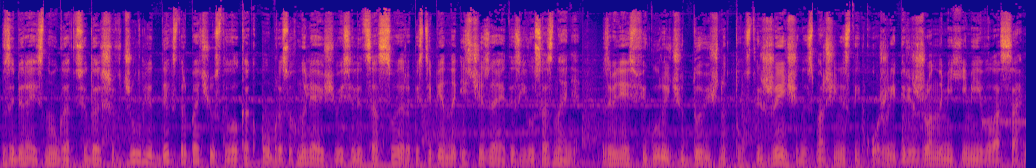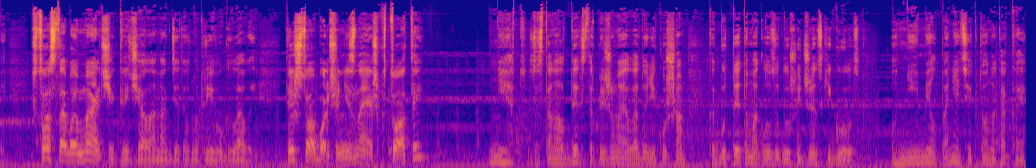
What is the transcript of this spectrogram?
Забираясь наугад все дальше в джунгли, Декстер почувствовал, как образ ухмыляющегося лица Сойера постепенно исчезает из его сознания, заменяясь фигурой чудовищно толстой женщины с морщинистой кожей и пережженными химией волосами. «Что с тобой, мальчик?» – кричала она где-то внутри его головы. «Ты что, больше не знаешь, кто ты?» «Нет», – застонал Декстер, прижимая ладони к ушам, как будто это могло заглушить женский голос – он не имел понятия, кто она такая,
